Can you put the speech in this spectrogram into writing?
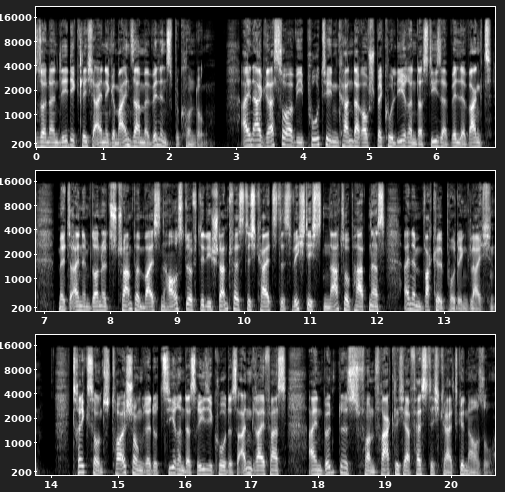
sondern lediglich eine gemeinsame Willensbekundung. Ein Aggressor wie Putin kann darauf spekulieren, dass dieser Wille wankt. Mit einem Donald Trump im Weißen Haus dürfte die Standfestigkeit des wichtigsten NATO-Partners einem Wackelpudding gleichen. Tricks und Täuschung reduzieren das Risiko des Angreifers, ein Bündnis von fraglicher Festigkeit genauso.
